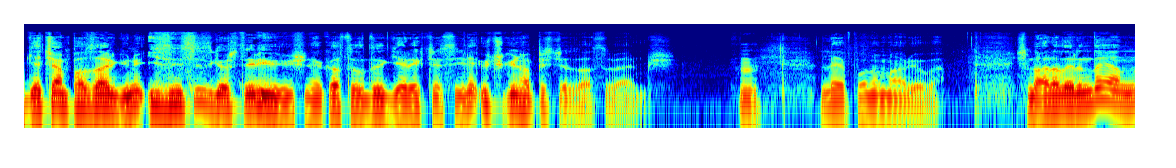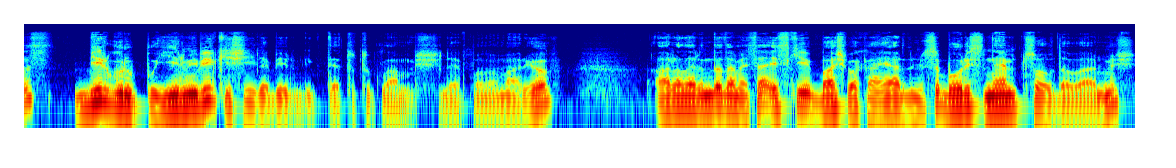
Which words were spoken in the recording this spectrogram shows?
geçen pazar günü izinsiz gösteri yürüyüşüne katıldığı gerekçesiyle 3 gün hapis cezası vermiş. Hı. Lev Ponomaryov'a. Şimdi aralarında yalnız bir grup bu 21 kişiyle birlikte tutuklanmış Lev Ponomaryov. Aralarında da mesela eski başbakan yardımcısı Boris Nemtsov da varmış.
